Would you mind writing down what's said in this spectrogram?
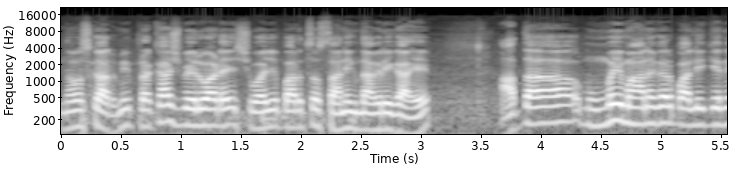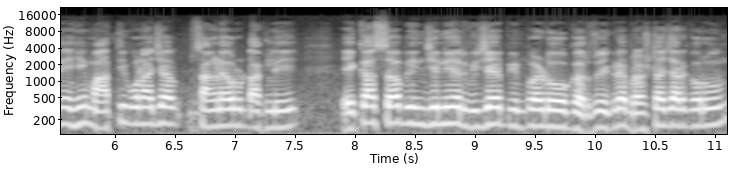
नमस्कार मी प्रकाश बेलवाडे शिवाजी पार्कचा स्थानिक नागरिक आहे. आता मुंबई महानगरपालिकेने ही माती कोणाच्या सांगण्यावरून टाकली? एका सब इंजिनियर विजय पिंपळडोहकर जो इकडे भ्रष्टाचार करून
